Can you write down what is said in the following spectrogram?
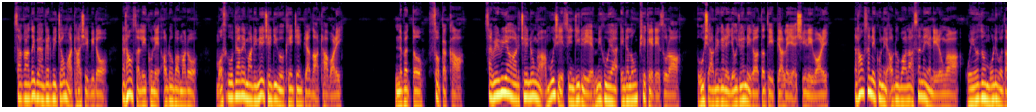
။စာကာသိပ္ပံအကယ်ဒမီကျောင်းမှာထားရှိပြီးတော့2014ခုနှစ်အောက်တိုဘာမှာတော့မော်စကိုပြတိုင်းမှာဒီနေ့အချိန်ထိကိုခင်းကျင်းပြသထားပါတယ်။ နံပါတ်3ဆော့ကခါဆိုက်ဘေးရီးယားဟာတစ်ချိန်တုန်းကအမှုရှိစင်ကြီးတွေရဲ့မိခိုရာအင်တလုံးဖြစ်ခဲ့တယ်ဆိုတော့အခုရှာတွေ့ခဲ့တဲ့ရုပ်ကျွင်းတွေကတသက်ပြလျက်ရှိနေပါတယ်။2012ခုနှစ်အောက်တိုဘာလ12ရက်နေ့တုန်းကဝေယောစွန်းမိုးလေဝသ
